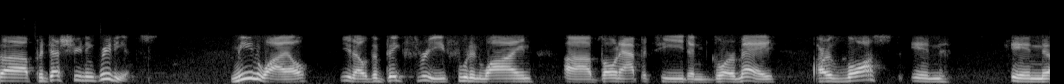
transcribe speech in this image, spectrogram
uh, pedestrian ingredients. Meanwhile, you know, the big three, food and wine, uh, Bon Appetit, and Gourmet, are lost in in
